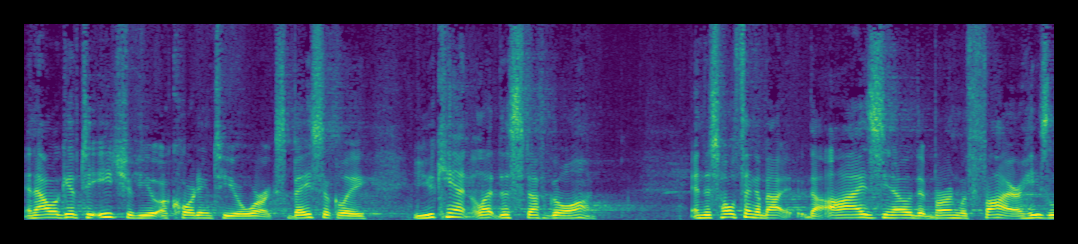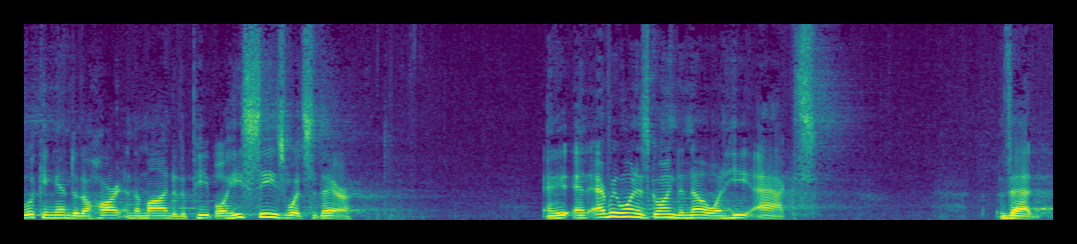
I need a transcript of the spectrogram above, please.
And I will give to each of you according to your works. Basically, you can't let this stuff go on. And this whole thing about the eyes, you know, that burn with fire, he's looking into the heart and the mind of the people. He sees what's there. And, he, and everyone is going to know when he acts that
